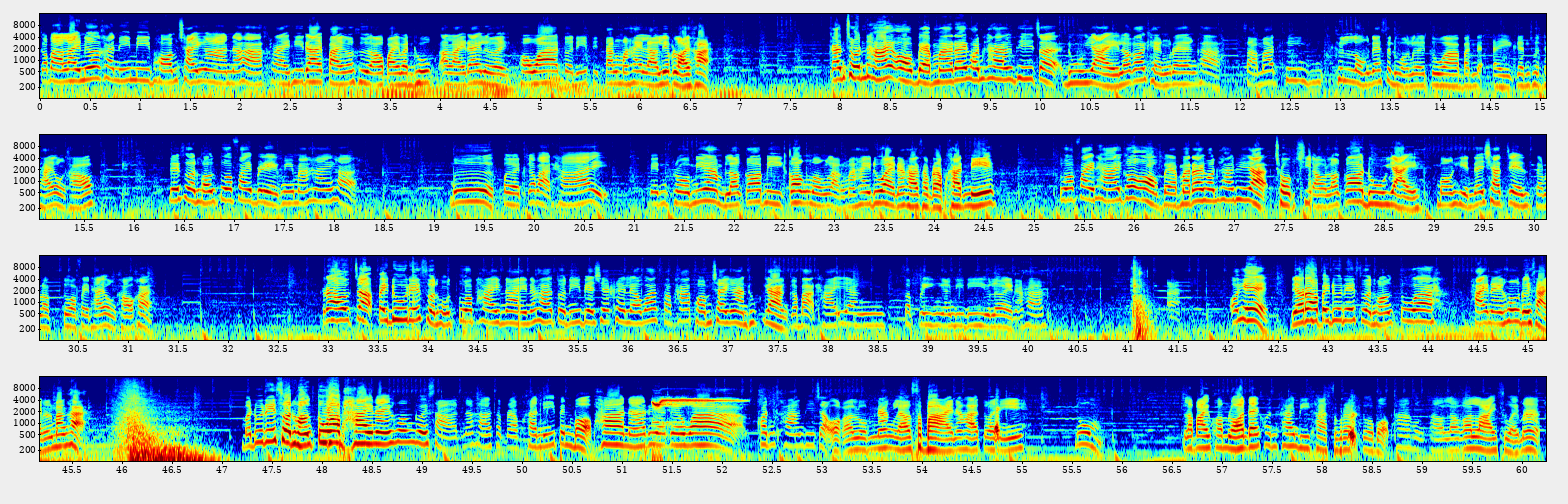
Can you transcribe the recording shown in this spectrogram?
กระบะไลเนอร์คันนี้มีพร้อมใช้งานนะคะ ใครที่ได้ไปก็คือเอาไปบรรทุกอะไรได้เลย เพราะว่าตัวนี้ติดตั้งมาให้แล้วเรียบร้อยค่ะ การชนท้ายออกแบบมาได้ค่อนข้างที่จะดูใหญ่แล้วก็แข็งแรงค่ะ สามารถขึ้นขึ้นลงได้สะดวกเลยตัวบันไดกันชนท้ายของเขา ในส่วนของตัวไฟเบรกมีมาให้ค่ะ มือเปิดกระบะท้ายเป็นโครเมียม แล้วก็มีกล้องมองหลังมาให้ด้วยนะคะสำหรับคันนี้ ตัวไฟท้ายก็ออกแบบมาได้ค่อนข้างที่จะโฉบเฉี่ยว แล้วก็ดูใหญ่มองเห็นได้ชัดเจนสำหรับตัวไฟท้ายของเขาค่ะ เราจะไปดูในส่วนของตัวภายในนะคะ ตัวนี้เบียร์เช็คให้แล้วว่าสภาพพร้อมใช้งานทุกอย่างกระบะท้ายยังสปริงยังดีๆอยู่เลยนะคะอะโอเค เดี๋ยวเราไปดูในส่วนของตัวภายในห้องโดยสารกันบ้างค่ะ มาดูในส่วนของตัวภายในห้องโดยสารนะคะสำหรับคันนี้เป็นเบาะผ้านะ เรียกได้ว่าค่อนข้างที่จะออกอารมณ์นั่งแล้วสบายนะคะ ตัวนี้นุ่มระบายความร้อนได้ค่อนข้างดีค่ะสำหรับตัวเบาะผ้าของเขาแล้วก็ลายสวยมาก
